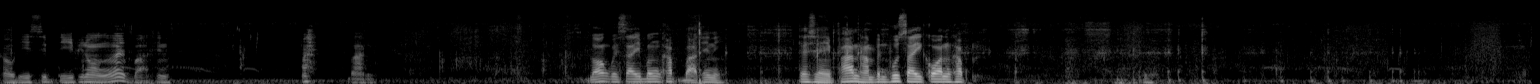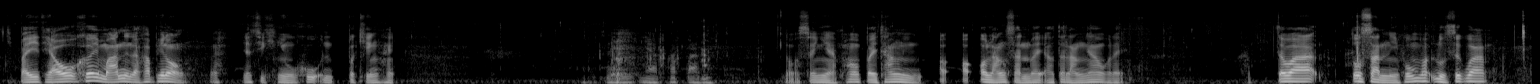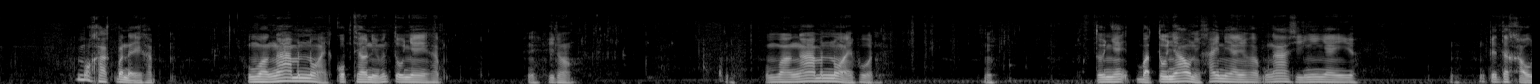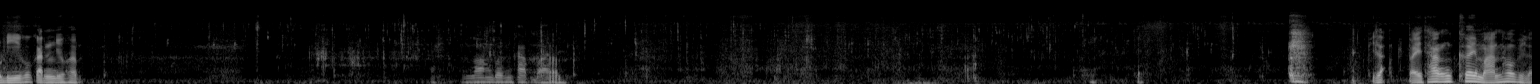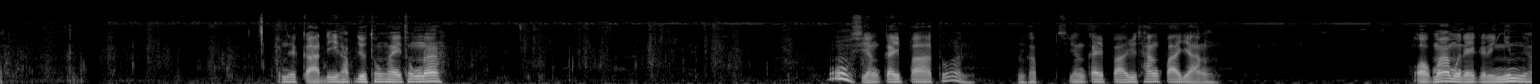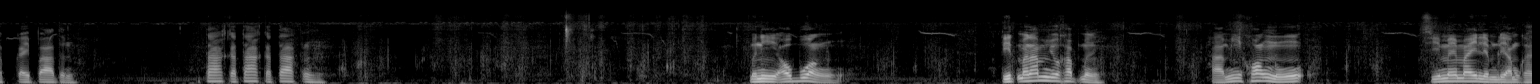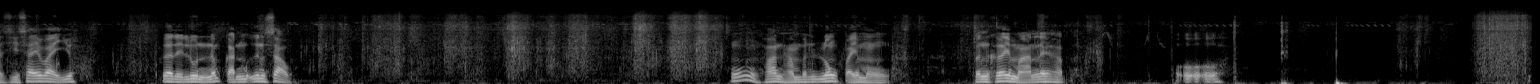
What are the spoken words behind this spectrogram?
เก่าดีสิบดีพี่น้องเอ้ยบาทที่นี่ไปบาท ลองไปใส่เบิงครับบาทที่นี่แต่ใส่พานหำเป็นผู้ใส่ก่อนครับไปแถวเคยหมันนี่แหละครับพี่น้องนะเดี๋ยวสิหิวคู่อันปลาเข็งให้ใส่เงียบครับปันเราใส่เงียบเข้าไปทั้งเอาเอาเอาหลังสันไว้เอาแตะหลังเงาก็ได้ครับ แต่ว่าตัวสันนี่ผมว่ารู้สึกว่าบ่คักปานใดครับ ผมว่าง่ามันหน่อยกบแถวนี้มันตัวใหญ่ครับ นี่พี่น้องผมว่าง่ามันหน่อยโพดนี่ตัวใหญ่บัดตัวเงานี่ไข่เนี่ยอยู่ครับง่าสีใหญ่ๆอยู่มันเป็นตะเข่าดีก็กันอยู่ครับ ลองเบิ้งครับบาดครับพี่ละไปทางเคยหมานเฮาพี่ละบรรยากาศดีครับอยู่ทงไฮทงนา อ้เสียงไก่ป่าต้วนนี่ครับ เสียงไก่ป่าอยู่ทางป่าอย่าง ออกมาเมื่อใดก็ได้ยินครับ ไก่ป่าตัวนี้ตากกระตากกระตากมื่อนี้เอาบ่วง ติดมาน้ำอยู่ครับมื่อนี้ถ้ามีข้องหนู สีไม่ไม่เหลี่ยมๆก็สีใสไว้อยู่ เพื่อได้รุ่นน้ำกันมืออื่นเศร้า โอ้พานหำมันลงไปหมองเพิ่นเคยหมานเลยครับ โอ้โอ้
